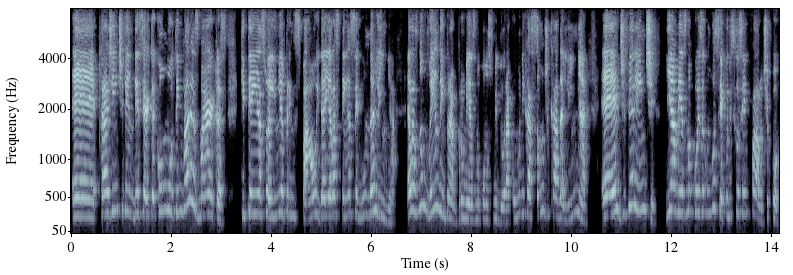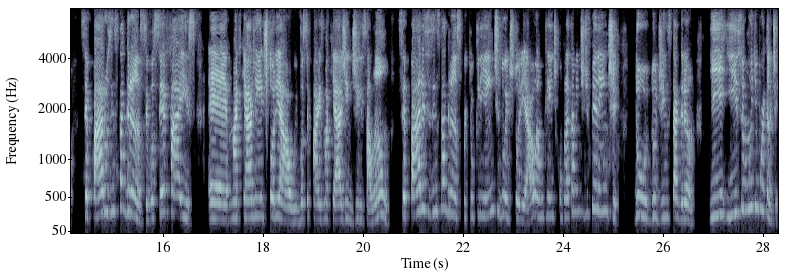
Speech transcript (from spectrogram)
é, para a gente vender certo, é como tem várias marcas que têm a sua linha principal e daí elas têm a segunda linha elas não vendem para o mesmo consumidor. A comunicação de cada linha é diferente. E a mesma coisa com você. Por isso que eu sempre falo, tipo, separa os Instagrams. Se você faz é, maquiagem editorial e você faz maquiagem de salão, separe esses Instagrams, porque o cliente do editorial é um cliente completamente diferente do, do de Instagram. E, e isso é muito importante.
